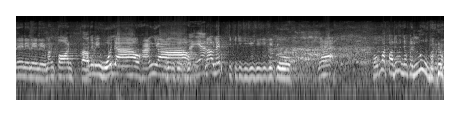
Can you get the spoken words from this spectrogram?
นี่นี่นี่นี่มังกรครับ เขาจะมีหัวยาว หางยาวไหนอะ แล้วเอาเล็บกิกกิกกิกกิกกิกกิกอยู่นะฮะผมว่าตอนนี้มันยังเป็นลูกมันอยู่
